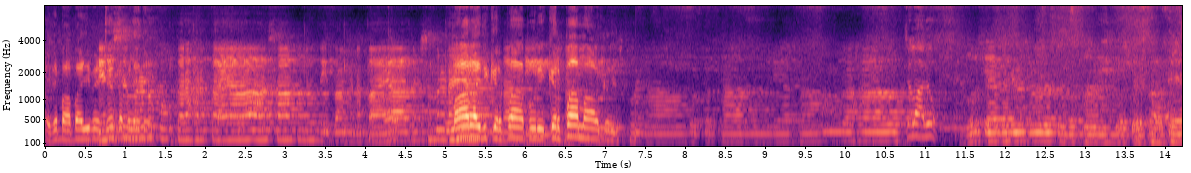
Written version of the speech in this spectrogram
ਇੱਥੇ ਬਾਬਾ ਜੀ ਬੈਠੇ ਤਬਲੇ ਸਿਮਰਨ ਮਹਾਰਾਜ ਦੀ ਕਿਰਪਾ ਪੂਰੀ ਕਿਰਪਾ ਮਾਲਕ ਦੀ। ਚਲ ਜਾਓ। ਗੁਰ ਕੇ ਬਜਨ ਸੁਨ ਸੁਣੀ ਗੁਰ ਕੇ ਪਾਤੇ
